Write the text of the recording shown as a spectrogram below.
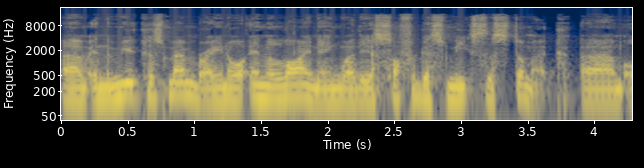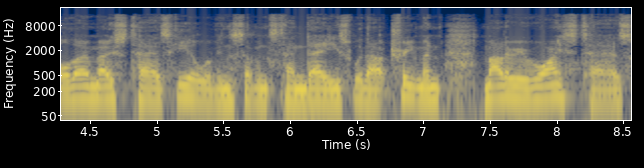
um, in the mucous membrane or inner lining where the esophagus meets the stomach. Um, although most tears heal within seven to ten days without treatment, Mallory Weiss tears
